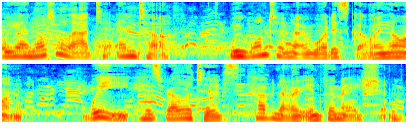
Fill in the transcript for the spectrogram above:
We are not allowed to enter. We want to know what is going on. We, his relatives, have no information.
